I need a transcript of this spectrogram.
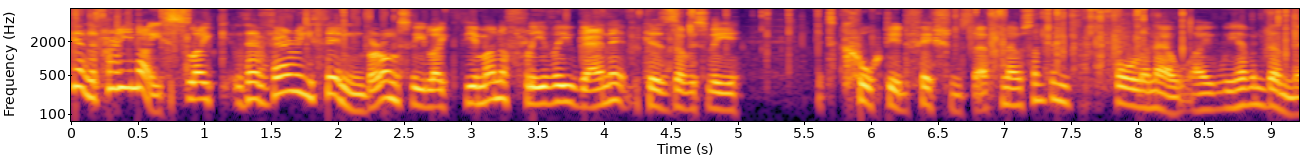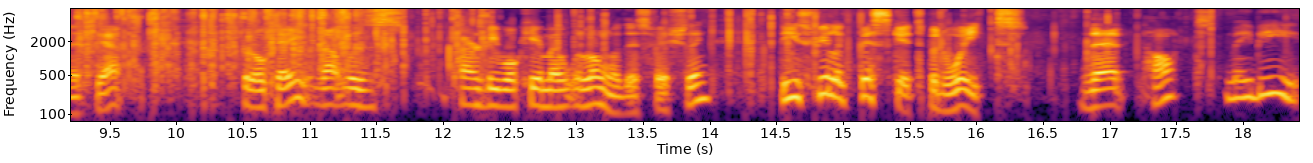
yeah, they're pretty nice. Like, they're very thin, but honestly, like, the amount of flavour you get in it, because obviously it's coated fish and stuff. Now, something's fallen out. I, we haven't done this yet. But okay, that was apparently what came out along with this fish thing. These feel like biscuits, but wait that hot, maybe?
